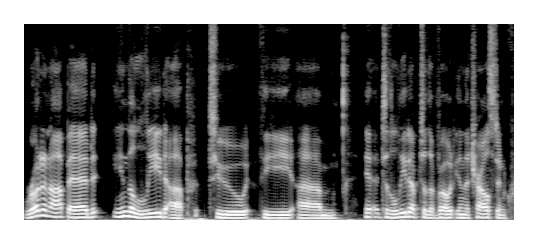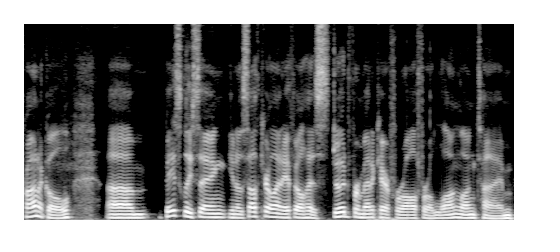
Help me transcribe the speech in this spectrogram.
wrote an op-ed in the lead up to the um, to the lead up to the vote in the Charleston Chronicle, um, basically saying, you know, the South Carolina AFL has stood for Medicare for all for a long, long time.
